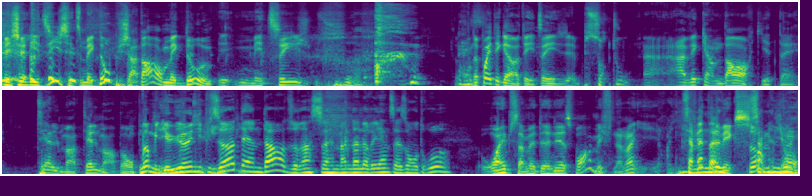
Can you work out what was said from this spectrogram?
Mais je l'ai dit, c'est du McDo, puis j'adore McDo. Mais tu sais, je- on n'a pas été gâtés. tu sais. Puis Surtout avec Andor qui était tellement, tellement bon. Non, mais il y a eu un épisode puis- d'Endor durant ce Mandalorian saison 3. Ouais, puis ça me donnait espoir, mais finalement, ils ont Ça fait avec ça. Ça mène Ils ont-.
